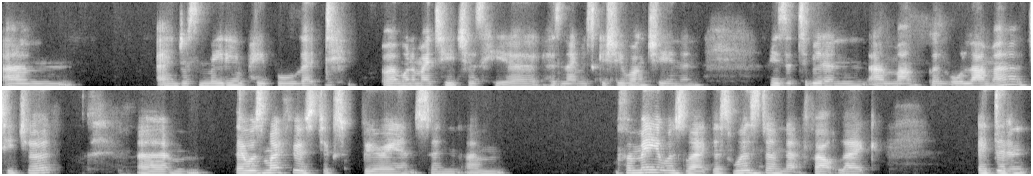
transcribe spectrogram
Um, and just meeting people that uh, one of my teachers here, his name is Geshe Wanchen, and he's a Tibetan um, monk or lama, a teacher. Um, that was my first experience, and um, for me, it was like this wisdom that felt like it didn't.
